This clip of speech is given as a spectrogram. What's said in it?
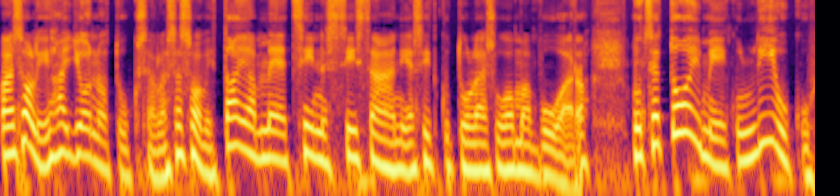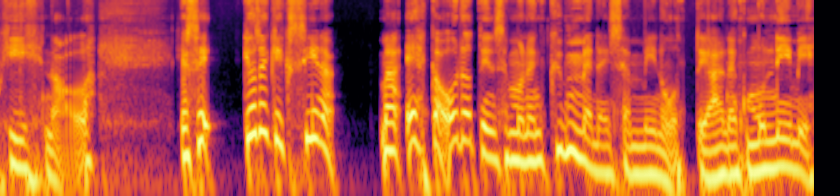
Vaan se oli ihan jonotuksella. Sä sovit ajan, meet sinne sisään ja sitten kun tulee sun oma vuoro. Mutta se toimii kuin liukuhihnalla. Ja se jotenkin siinä mä ehkä odotin semmoinen kymmenisen minuuttia ennen kuin mun nimi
